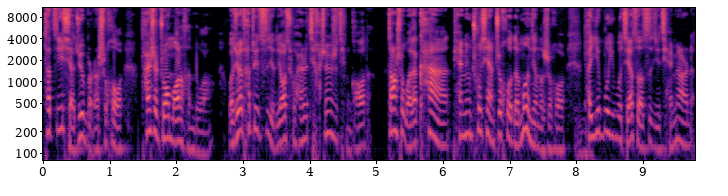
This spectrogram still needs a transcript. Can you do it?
他自己写剧本的时候，他还是琢磨了很多。我觉得他对自己的要求还是挺真是挺高的。当时我在看片名出现之后的梦境的时候，他一步一步解锁自己前面的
